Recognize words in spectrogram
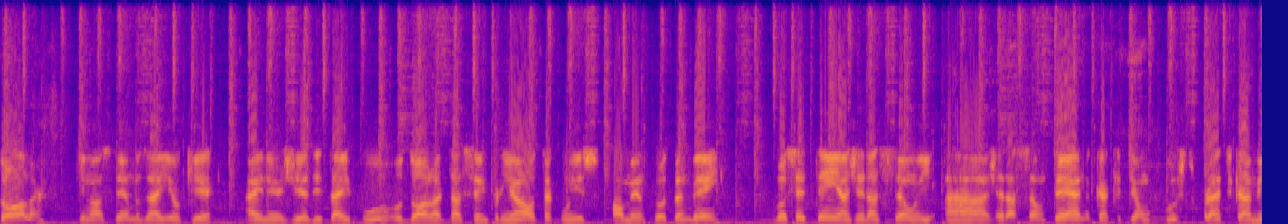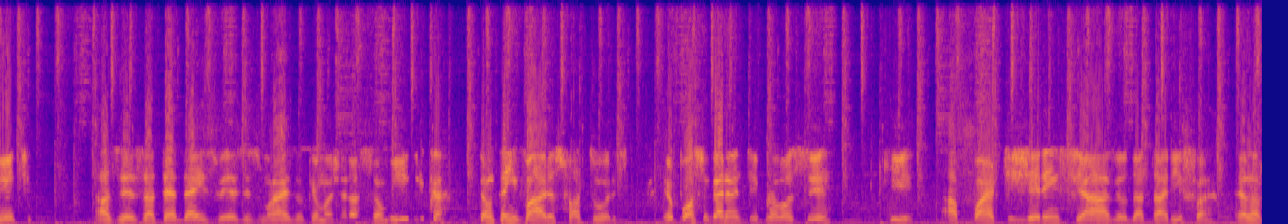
dólar, que nós temos aí o que? A energia de Itaipu, o dólar está sempre em alta, com isso aumentou também. Você tem a geração a geração térmica que tem um custo praticamente às vezes até 10 vezes mais do que uma geração hídrica. Então tem vários fatores. Eu posso garantir para você que a parte gerenciável da tarifa ela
